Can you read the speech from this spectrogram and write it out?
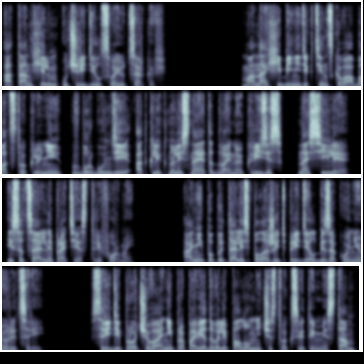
а Танхельм учредил свою церковь. Монахи Бенедиктинского аббатства Клюни в Бургундии откликнулись на этот двойной кризис, насилие и социальный протест реформой. Они попытались положить предел беззаконию рыцарей. Среди прочего они проповедовали паломничество к святым местам,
